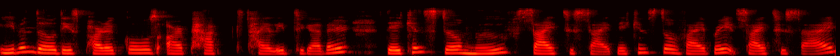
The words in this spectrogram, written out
even though these particles are packed tightly together, they can still move side to side. They can still vibrate side to side.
